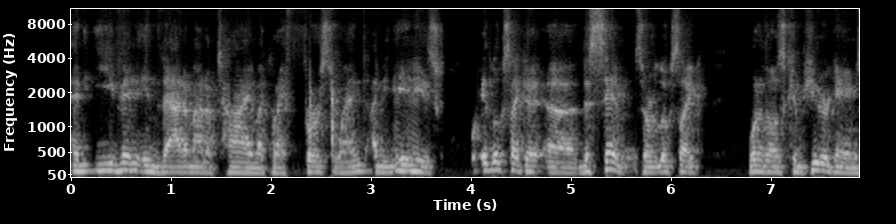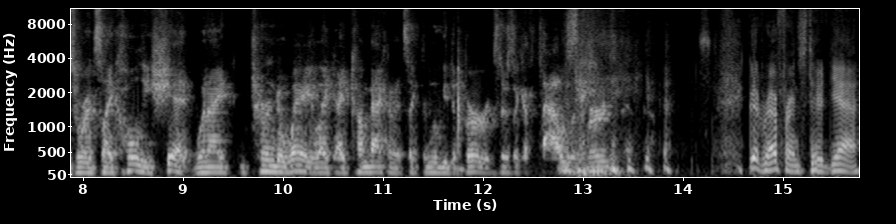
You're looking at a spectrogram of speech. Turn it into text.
and even in that amount of time, like when I first went, I mean, it Mhm. is. It looks like a uh, The Sims, or it looks like one of those computer games where it's like, holy shit! When I turned away, like I come back and it's like the movie The Birds. There's like a thousand birds. Good reference, dude. Yeah.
